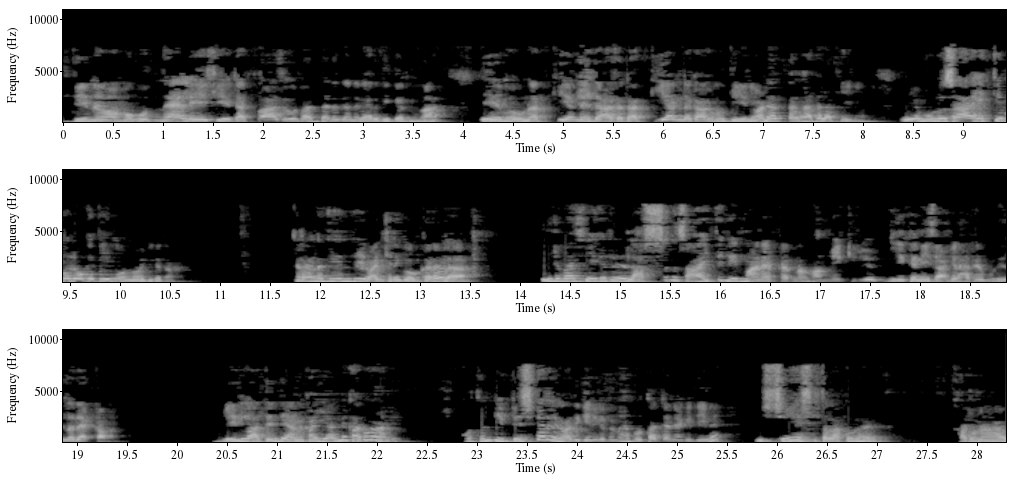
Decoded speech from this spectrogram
දෙනවා මොකුත් නැහැ ලේසියටත් වාසයකටත් දන දන වැඩි කරනවා. එහෙම වුණත් කියන්න හදාසටත් කියන්න කරුණු තියෙනවා නැත්තම් හදලා කියනවා. ඔය මුළු සාහිත්‍යෙම ලෝකේ තියෙන ඔන්න ඔය ටික තමයි. කරන්න තියෙන දේ වංචනිකව කරලා ඊට පස්සේ ඒකට ලස්සන සාහිත්‍ය නිර්මාණයක් කරනවා මම මේ කිරිය මේක නිසා කියලා හරියට මුලින්ලා දැක්කම. මුලින්ලා අතෙන්ද යනකම් යන්නේ කරුණාවෙන්. කොතනදී ප්‍රෙස්ටර් වෙනවද කියන එක තමයි පොතඥයාගේ තියෙන විශේෂිත ලකුණ. කරුණාව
